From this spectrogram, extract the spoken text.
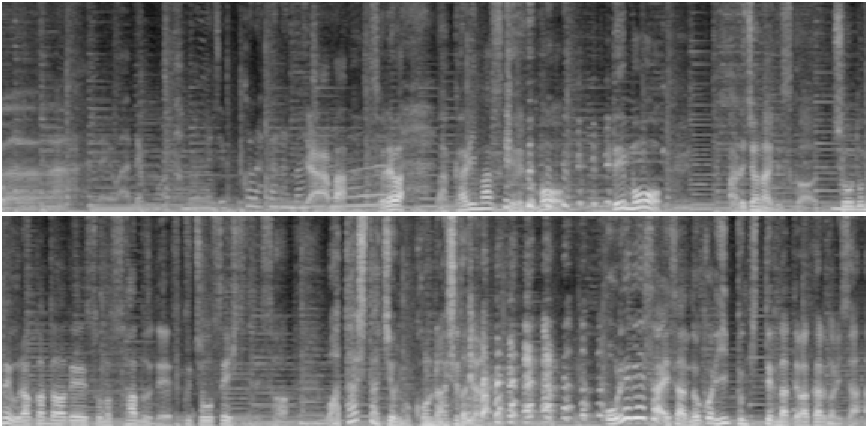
あれはでも玉が10個だからな。いやまあそれは分かりますけれどもでもあれじゃないですか。ちょうどね裏方でそのサブで副調整室でさ私たちよりも混乱してたじゃない。俺でさえさ残り1分切ってるなって分かるのにさ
